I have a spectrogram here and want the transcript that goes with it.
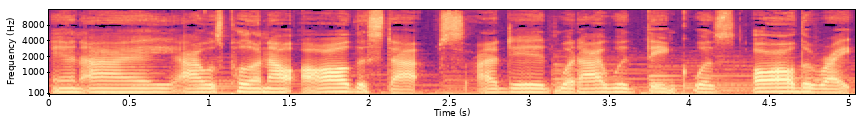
and I I was pulling out all the stops. I did what I would think was all the right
